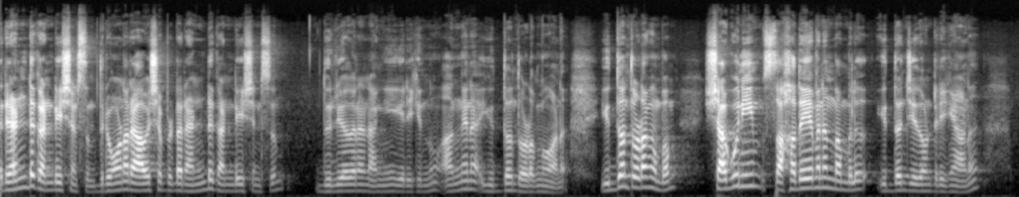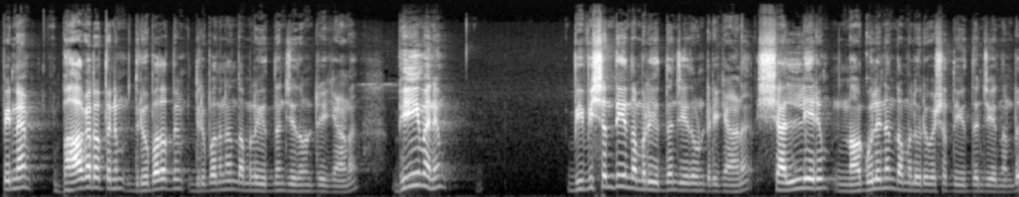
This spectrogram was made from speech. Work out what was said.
രണ്ട് കണ്ടീഷൻസും ദ്രോണർ ആവശ്യപ്പെട്ട രണ്ട് കണ്ടീഷൻസും ദുര്യോധനൻ അംഗീകരിക്കുന്നു. അങ്ങനെ യുദ്ധം തുടങ്ങുവാണ്. യുദ്ധം തുടങ്ങുമ്പം ശകുനിയും സഹദേവനും തമ്മിൽ യുദ്ധം ചെയ്തുകൊണ്ടിരിക്കുകയാണ്. പിന്നെ ഭാഗതത്തിനും ദ്രുപദത്തിനും ദ്രുപദനും തമ്മിൽ യുദ്ധം ചെയ്തുകൊണ്ടിരിക്കുകയാണ്. ഭീമനും വിവിശന്തിയും തമ്മിൽ യുദ്ധം ചെയ്തുകൊണ്ടിരിക്കുകയാണ്. ശല്യരും നകുലനും തമ്മിൽ ഒരു വശത്ത് യുദ്ധം ചെയ്യുന്നുണ്ട്.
